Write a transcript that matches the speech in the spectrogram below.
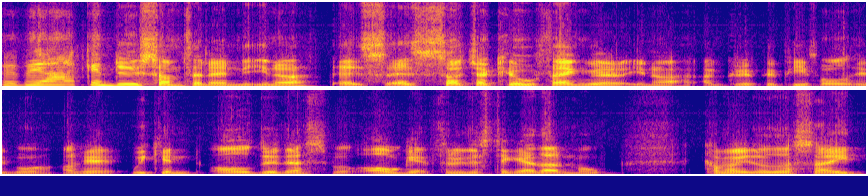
maybe I can do something. And you know, it's it's such a cool thing where you know a group of people who go, okay, we can all do this. We'll all get through this together, and we'll come out the other side,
